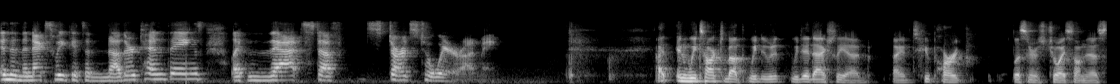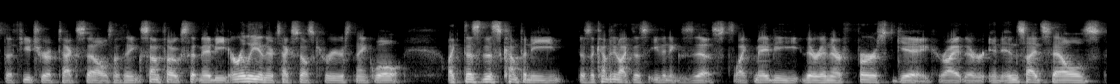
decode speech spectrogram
and then the next week it's another ten things, like that stuff starts to wear on me. I, and we talked about we did we did actually a, a two part listener's choice on this, the future of tech sales. I think some folks that maybe early in their tech sales careers think, well, like does this company does a company like this even exist? Like maybe they're in their first gig, right? They're in inside sales,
